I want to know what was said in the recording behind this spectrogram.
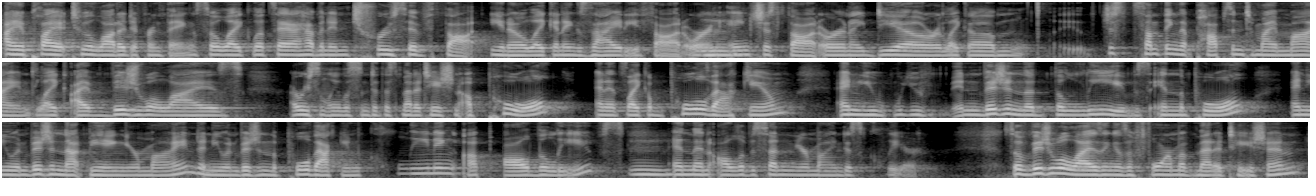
I apply it to a lot of different things. So, like, let's say I have an intrusive thought, you know, like an anxiety thought or an anxious thought or an idea or like um, just something that pops into my mind. Like, I visualize. I recently listened to this meditation, a pool, and it's like a pool vacuum, and you you envision the the leaves in the pool, and you envision that being your mind, and you envision the pool vacuum cleaning up all the leaves, and then all of a sudden your mind is clear. So visualizing is a form of meditation,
